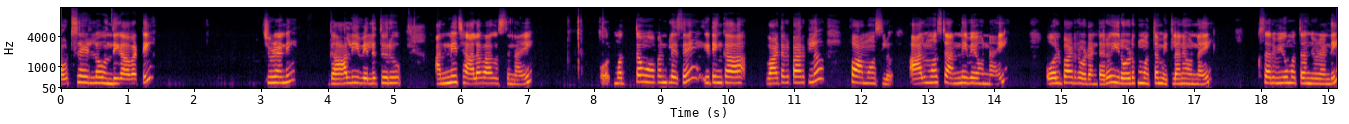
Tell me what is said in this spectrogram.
అవుట్ సైడ్లో ఉంది కాబట్టి చూడండి. గాలి వెలుతురు అన్నీ చాలా బాగా వస్తున్నాయి. మొత్తం ఓపెన్ ప్లేసే. ఇటు ఇంకా వాటర్ పార్క్లు ఫామ్ హౌస్లు. ఆల్మోస్ట్ అన్ని ఇవే ఉన్నాయి. ఓల్పాడ్ రోడ్ అంటారు. ఈ రోడ్కు మొత్తం ఇట్లానే ఉన్నాయి. ఒకసారి వ్యూ మొత్తం చూడండి.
